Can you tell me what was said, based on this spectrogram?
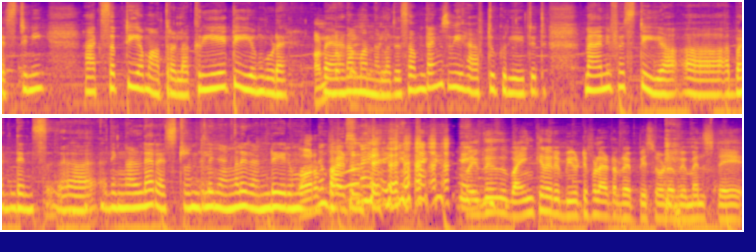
ഡെസ്റ്റിനി ആക്സെപ്റ്റ് ചെയ്യുക മാത്രമല്ല ക്രിയേറ്റ് ചെയ്യും കൂടെ. വേണം എന്നുള്ളത്. Sometimes we have to create it manifest ചെയ്യുക അബണ്ടൻസ് നിങ്ങളുടെ റെസ്റ്റോറന്റിൽ ഞങ്ങൾ രണ്ടുപേരും ഇത് ഭയങ്കര ഒരു ബ്യൂട്ടിഫുൾ ആയിട്ടൊരു എപ്പിസോഡ് വിമൻസ് ഡേ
